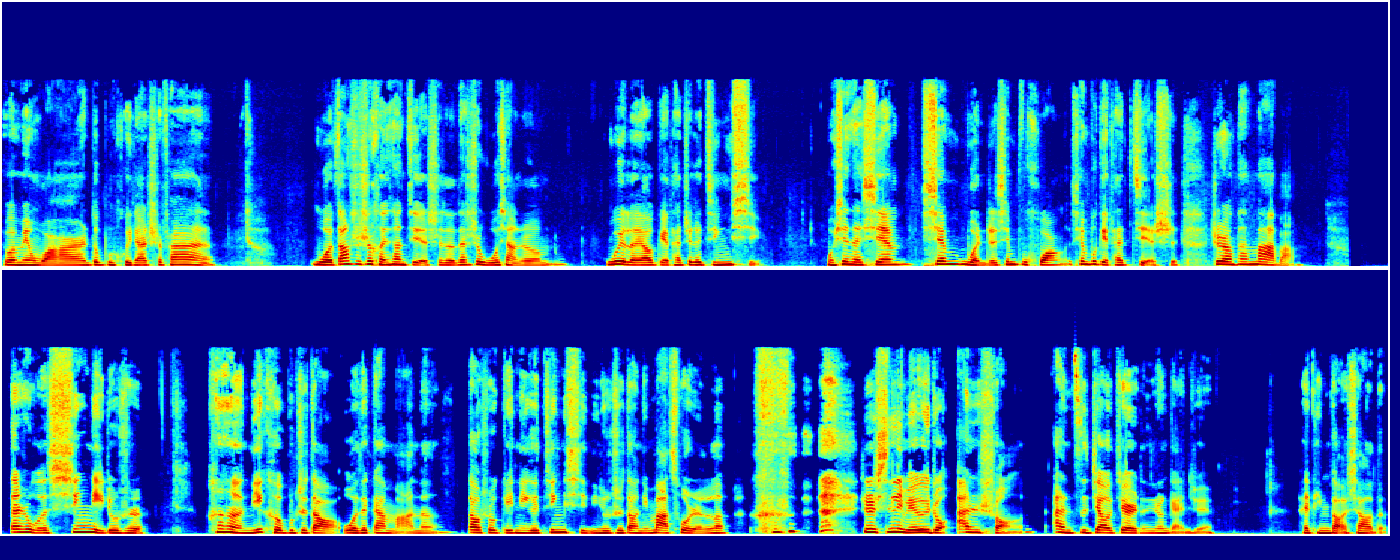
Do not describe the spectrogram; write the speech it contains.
在外面玩都不回家吃饭。我当时是很想解释的，但是我想着，为了要给他这个惊喜，我现在先先稳着，先不慌，先不给他解释，就让他骂吧。但是我的心里就是。哼哼，你可不知道我在干嘛呢。到时候给你一个惊喜，你就知道你骂错人了。就是心里面有一种暗爽、暗自较劲儿的那种感觉，还挺搞笑的。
